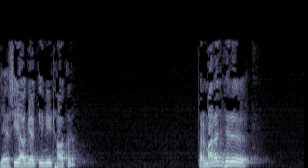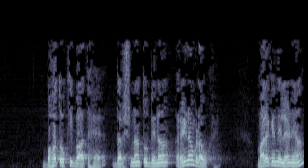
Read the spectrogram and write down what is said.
ਜੈਸੀ ਆ ਗਿਆ ਕੀਨੀ ਠਾਕਰ? ਪਰ ਮਹਾਰਾਜ ਫਿਰ ਬਹੁਤ ਔਖੀ ਬਾਤ ਹੈ, ਦਰਸ਼ਨਾਂ ਤੋਂ ਬਿਨਾ ਰਹਿਣਾ ਬੜਾ ਔਖਾ ਹੈ। ਮਹਾਰਾਜ ਕਹਿੰਦੇ ਲੈਣਿਆ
